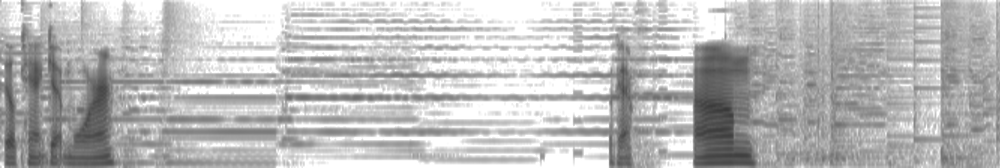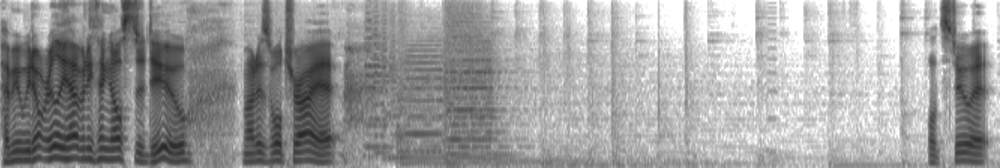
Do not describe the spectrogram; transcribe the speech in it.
Still can't get more. Okay. Um... I mean, we don't really have anything else to do. Might as well try it. Let's do it.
